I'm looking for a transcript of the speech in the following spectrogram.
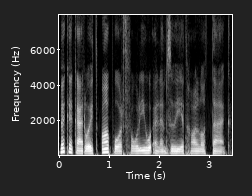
Beke Károlyt a portfólió elemzőjét hallották.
